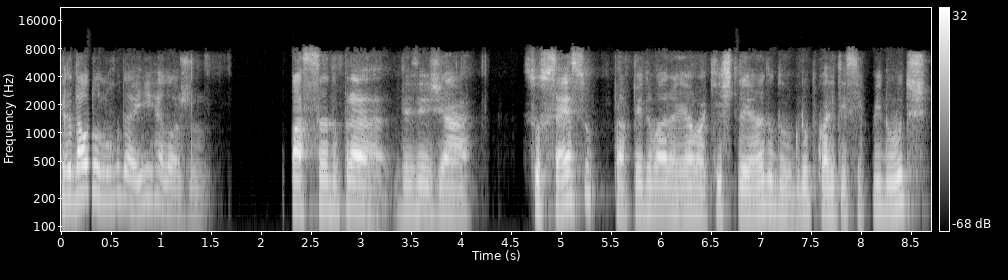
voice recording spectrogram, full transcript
Reinaldo Lunda aí, relógio, passando para desejar sucesso para Pedro Maranhão aqui estreando do grupo 45 minutos.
